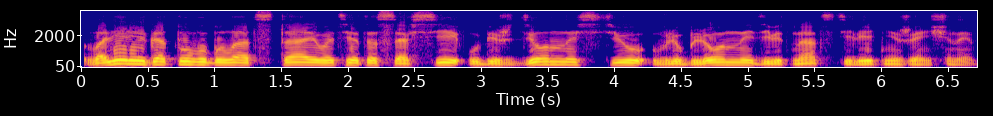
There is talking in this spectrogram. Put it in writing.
Валерия готова была отстаивать это со всей убежденностью влюбленной девятнадцатилетней женщины.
